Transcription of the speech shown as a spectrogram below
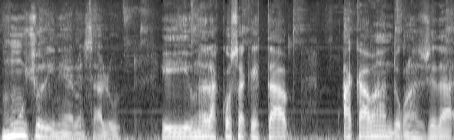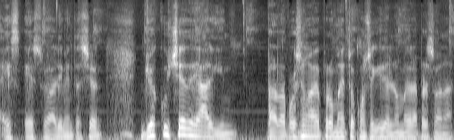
mucho dinero en salud. Y una de las cosas que está acabando con la sociedad es eso, la alimentación. Yo escuché de alguien, para la próxima vez prometo conseguir el nombre de la persona,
